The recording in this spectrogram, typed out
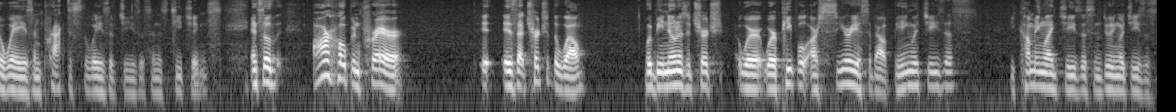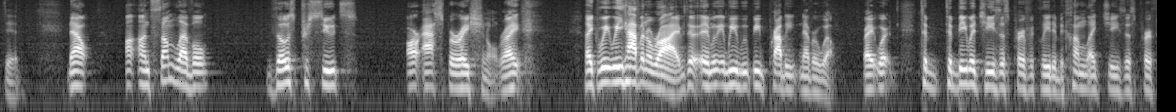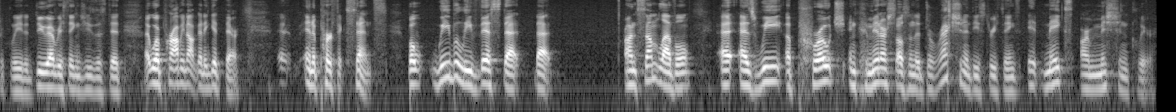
the ways and practice the ways of Jesus and his teachings. And so, th- our hope and prayer is that Church at the Well would be known as a church where, where people are serious about being with Jesus, becoming like Jesus, and doing what Jesus did. Now, on some level, those pursuits are aspirational, right? Like we, we haven't arrived, and we, we, we probably never will, right? To, to be with Jesus perfectly, to become like Jesus perfectly, to do everything Jesus did, we're probably not going to get there uh, in a perfect sense. But we believe this that, that on some level, as we approach and commit ourselves in the direction of these three things, it makes our mission clear,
